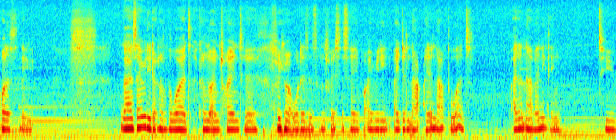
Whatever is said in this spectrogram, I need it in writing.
honestly guys I really don't have the words like I'm, I'm trying to figure out what it is I'm supposed to say but I really I didn't have I didn't have the words I didn't have anything to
